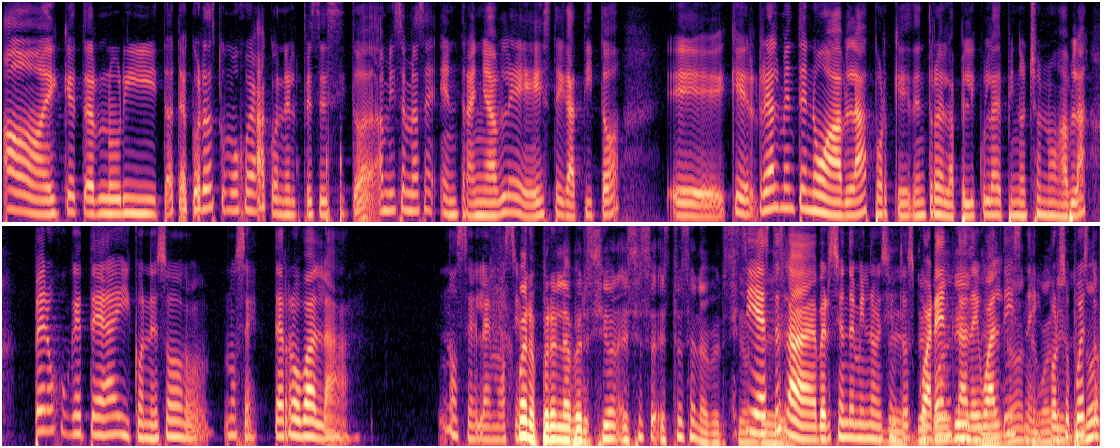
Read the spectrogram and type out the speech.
Ay, qué ternurita. ¿Te acuerdas cómo juega con el pececito? A mí se me hace entrañable este gatito eh, que realmente no habla, porque dentro de la película de Pinocho no habla, pero juguetea y con eso, no sé, te roba la, no sé, la emoción. Bueno, pero en la versión, ¿es esa- esto es en la versión. sí, esta de- es la versión de de- de 1940 de Walt Disney, ¿no? Walt por Disney, supuesto.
